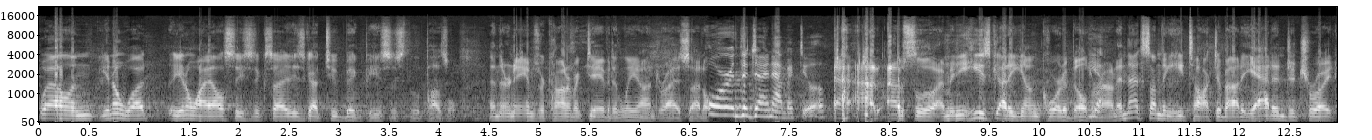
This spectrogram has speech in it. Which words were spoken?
Well, and you know what? You know why else he's excited? He's got two big pieces to the puzzle, and their names are Connor McDavid and Leon Draisaitl. Or the dynamic duo. Absolutely. I mean, he's got a young core to build Yeah. around, and that's something he talked about. He had in Detroit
